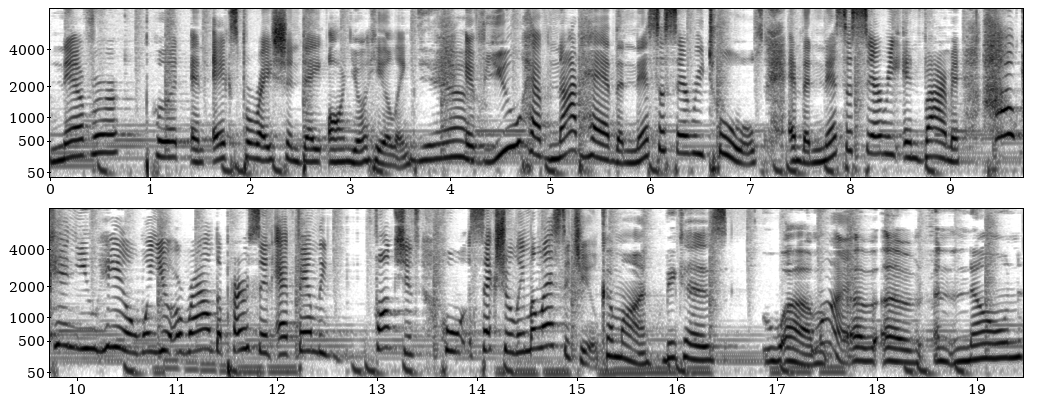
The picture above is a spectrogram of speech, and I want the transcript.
Never put an expiration date on your healing. Yeah. If you have not had the necessary tools and the necessary environment, how can you heal when you're around the person at family functions who sexually molested you? Come on, because um. A, a, a known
